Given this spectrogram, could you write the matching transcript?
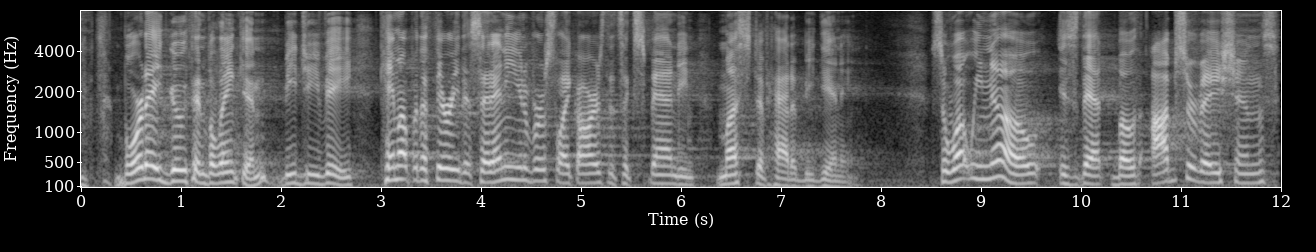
Borde, Guth, and Vilenkin, BGV, came up with a theory that said any universe like ours that's expanding must have had a beginning. So, what we know is that both observations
